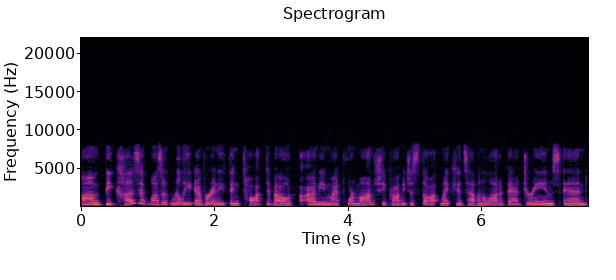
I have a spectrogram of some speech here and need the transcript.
um, because it wasn't really ever anything talked about. I mean, my poor mom, she probably just thought my kid's having a lot of bad dreams. And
